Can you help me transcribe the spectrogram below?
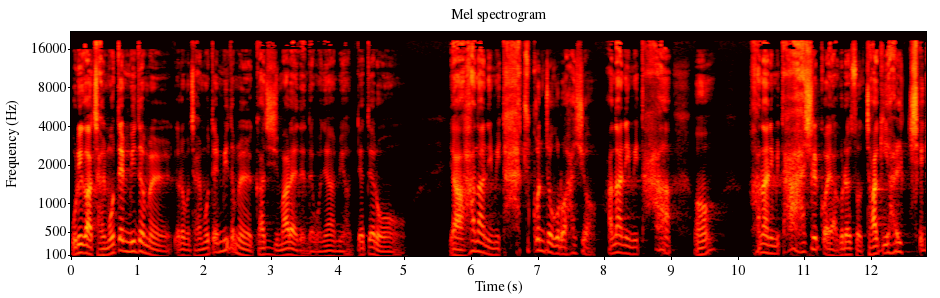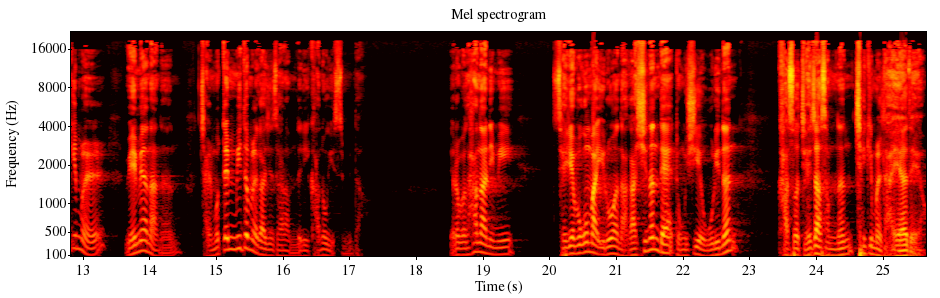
우리가 잘못된 믿음을, 여러분, 잘못된 믿음을 가지지 말아야 되는데 뭐냐면, 때때로, 야, 하나님이 다 주권적으로 하셔. 하나님이 다, 어? 하나님이 다 하실 거야. 그래서 자기 할 책임을 외면하는 잘못된 믿음을 가진 사람들이 간혹 있습니다. 여러분, 하나님이 세계복음화 이루어 나가시는데 동시에 우리는 가서 제자 삼는 책임을 다해야 돼요.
